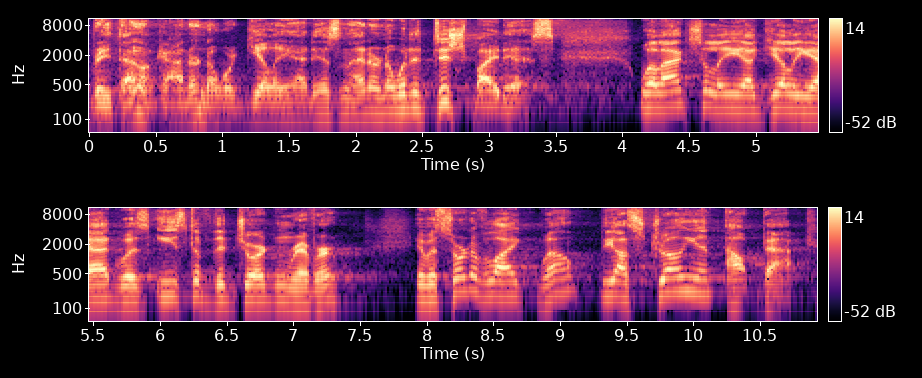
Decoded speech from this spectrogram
read that, okay, I don't know where Gilead is, and I don't know what a Tishbite is. Well, actually, uh, Gilead was east of the Jordan River. It was sort of like, well, the Australian outback.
